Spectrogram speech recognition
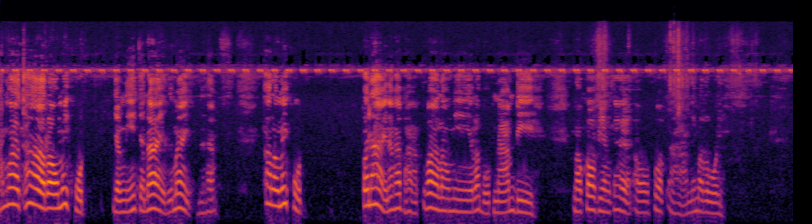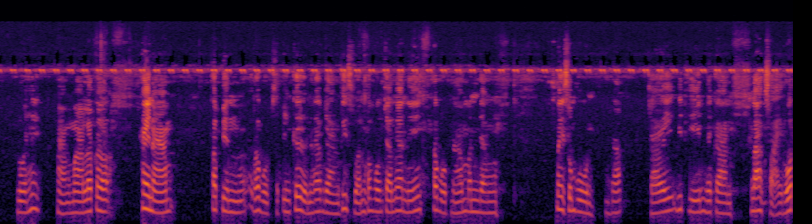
ามว่าถ้าเราไม่ขุดอย่างนี้จะได้หรือไม่นะครับ ถ้าเราไม่ขุดก็ได้นะครับ หากว่าเรามีระบบน้ำดี เราก็เพียงแค่เอาพวกอาหารนี้มาโรยโรยให้ห่างมาแล้วก็ให้น้ำถ้าเป็นระบบสปริงเกอร์นะครับ อย่างที่สวนของผมจันแว่นนี้ ระบบน้ำมันยังไม่สมบูรณ์นะครับ ใช้วิธีในการลากสายรถ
